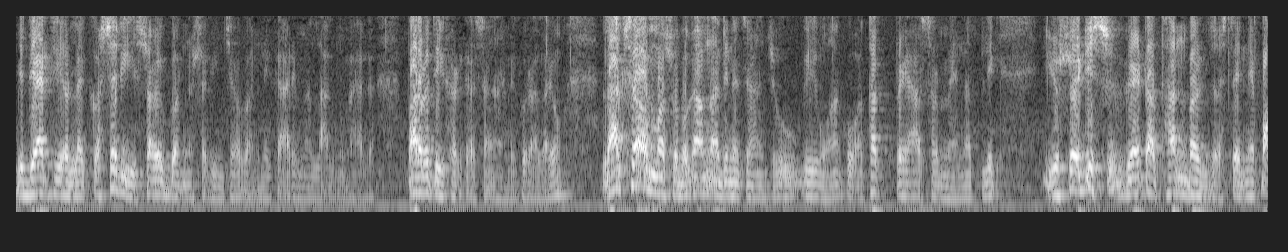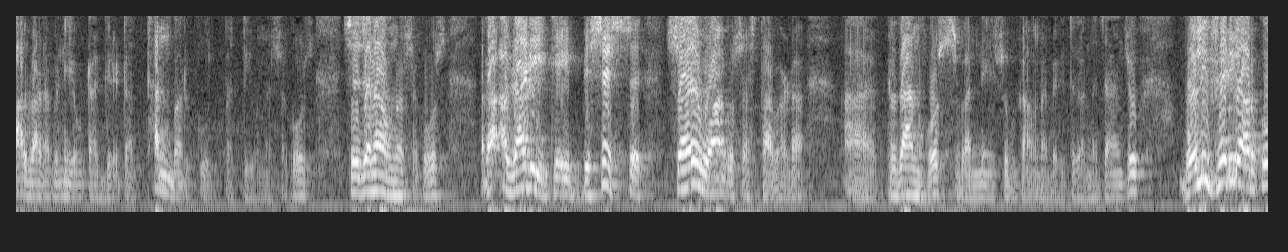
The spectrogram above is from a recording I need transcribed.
विद्यार्थीहरूलाई कसरी सहयोग गर्न सकिन्छ भन्ने कार्यमा लाग्नुभएका पार्वती खड्कासँग हामी कुरा गऱ्यौँ। लाग्छ म शुभकामना दिन चाहन्छु कि उहाँको अथक प्रयास र मेहनतले यो स्वेडिस ग्रेटा थनबर्ग जस्तै नेपालबाट पनि एउटा ग्रेटा थनबर्गको उत्पत्ति हुन सकोस् सृजना हुन सकोस् र अगाडि केही विशेष सहयोग उहाँको संस्थाबाट प्रदान होस् भन्ने शुभकामना व्यक्त गर्न चाहन्छु। भोलि फेरि अर्को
